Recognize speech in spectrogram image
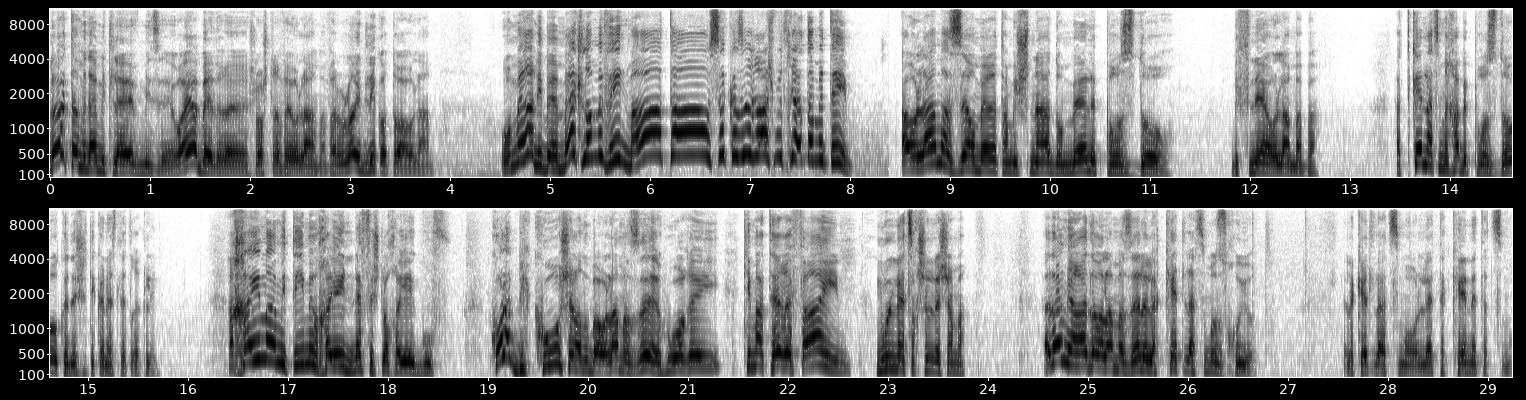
לא יותר מדי מתלהב מזה, הוא היה בשלושת רבעי עולם, אבל הוא לא הדליק אותו העולם. הוא אומר, אני באמת לא מבין, מה אתה עושה כזה רעש מתחיית המתים? העולם הזה, אומרת המשנה, דומה לפרוזדור בפני העולם הבא. התקן לעצמך בפרוזדור כדי שתיכנס לטרקלין. החיים האמיתיים הם חיי נפש, לא חיי גוף. כל הביקור שלנו בעולם הזה הוא הרי כמעט הרף עין מול נצח של נשמה. אדם ירד לעולם הזה ללקט לעצמו זכויות. ללקט לעצמו, לתקן את עצמו.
